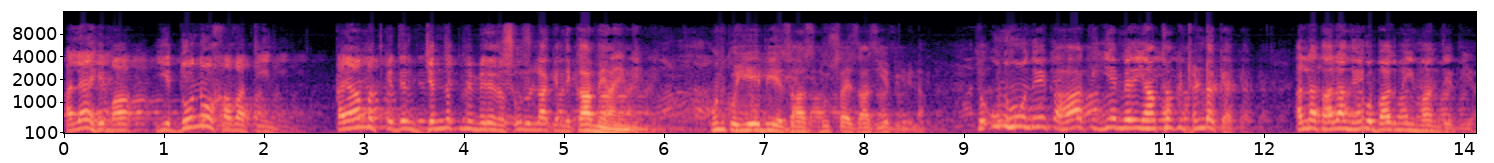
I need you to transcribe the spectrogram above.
علیہ یہ دونوں خواتین قیامت کے دن جنت میں میرے رسول اللہ کے نکاح میں آئیں گے۔ ان کو یہ بھی اعزاز، دوسرا اعزاز یہ بھی ملا۔ تو انہوں نے کہا کہ یہ میری آنکھوں کی ٹھنڈک ہے۔ اللہ تعالیٰ نے کو بعد میں ایمان دے دیا۔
